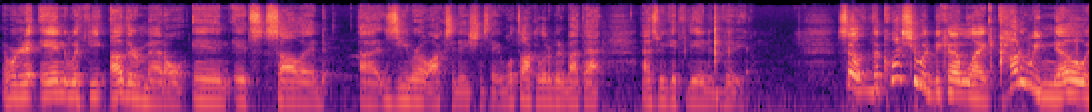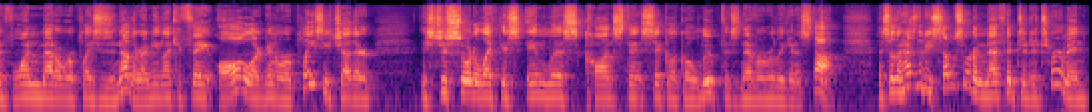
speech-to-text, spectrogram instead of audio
and we're going to end with the other metal in its solid uh, zero oxidation state. We'll talk a little bit about that as we get to the end of the video. So the question would become like, how do we know if one metal replaces another? I mean, like if they all are going to replace each other, it's just sort of like this endless, constant, cyclical loop that's never really going to stop. And so there has to be some sort of method to determine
